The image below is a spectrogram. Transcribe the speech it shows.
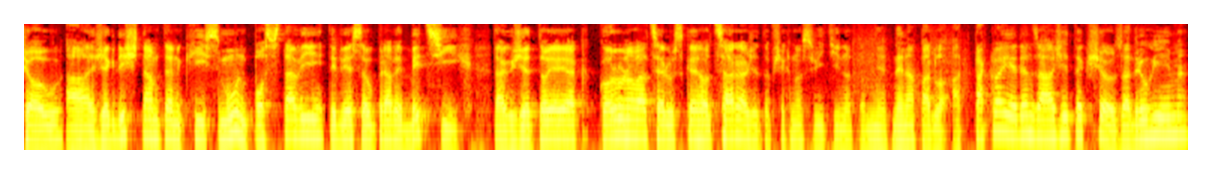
show, ale že když tam ten Keith Moon postaví ty dvě soupravy bicích, takže to je jak korunovace ruského cara, že to všechno svítí, no to mě nenapadlo. A takhle jeden zážitek šel za druhým.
